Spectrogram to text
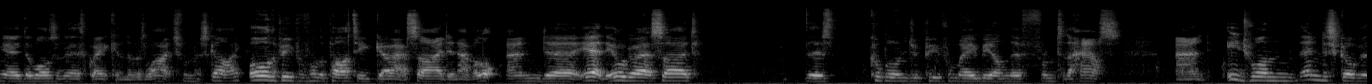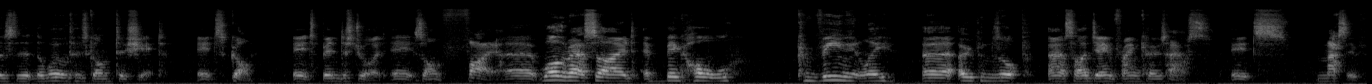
you know there was an earthquake and there was lights from the sky. All the people from the party go outside and have a look, and uh, yeah, they all go outside. There's a couple hundred people maybe on the front of the house, and each one then discovers that the world has gone to shit it's gone. It's been destroyed. It's on fire. Uh, while they're outside, a big hole conveniently uh, opens up outside James Franco's house. It's massive.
